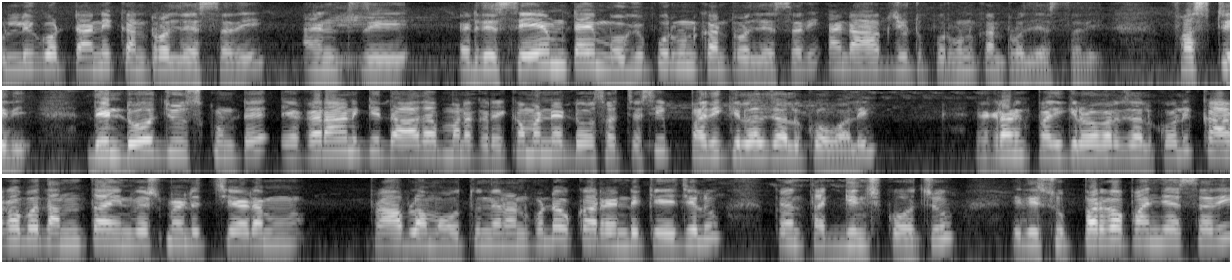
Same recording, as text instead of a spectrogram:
ఉల్లి గొట్టాన్ని కంట్రోల్ చేస్తుంది and at the same time మొగి పురుగుని కంట్రోల్ చేస్తుంది అండ్ ఆక్జుట్టు పురుగును పురుగుని కంట్రోల్ చేస్తుంది. ఫస్ట్ ఇది. దీని డోస్ చూసుకుంటే ఎకరానికి దాదాపు మనకు రికమెండెడ్ డోస్ వచ్చేసి పది కిలోలు చల్లుకోవాలి. ఎకరానికి పది కిలోల వరకు చల్లుకోవాలి. కాకపోతే అంత ఇన్వెస్ట్మెంట్ చేయడం ప్రాబ్లం అవుతుంది అని అనుకుంటే ఒక రెండు కేజీలు కొంచెం తగ్గించుకోవచ్చు. ఇది సూపర్గా పనిచేస్తుంది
